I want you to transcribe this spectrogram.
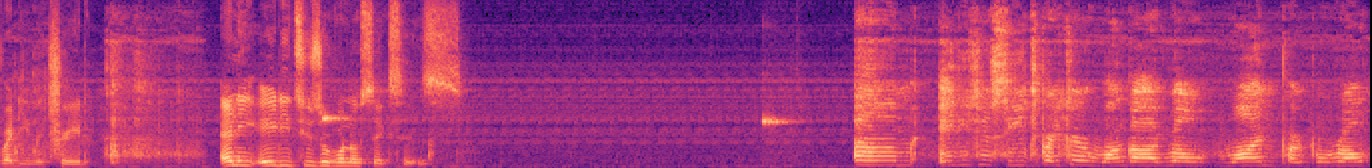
ready to trade? Any 82s or 106s? Um, 82 siege breaker, one god roll, one purple roll,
